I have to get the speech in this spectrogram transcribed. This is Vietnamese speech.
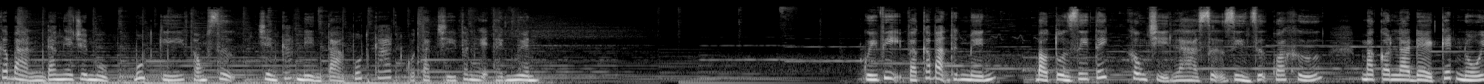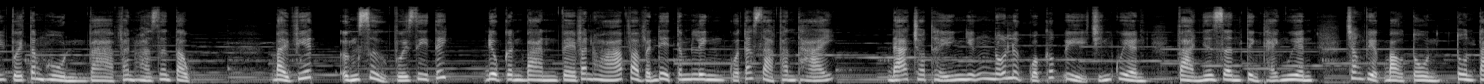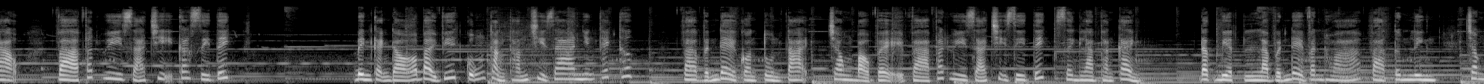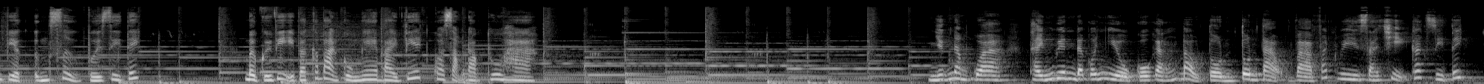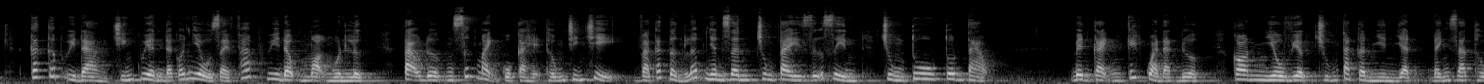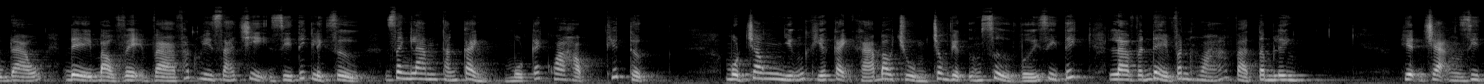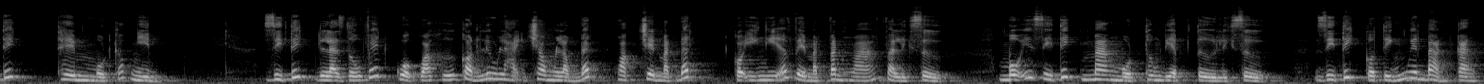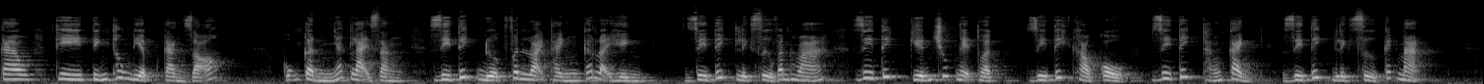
Các bạn đang nghe chuyên mục Bút ký phóng sự trên các nền tảng podcast của tạp chí Văn nghệ Thái Nguyên. Quý vị và các bạn thân mến, bảo tồn di tích không chỉ là sự gìn giữ quá khứ mà còn là để kết nối với tâm hồn và văn hóa dân tộc. Bài viết ứng xử với di tích, điều cần bàn về văn hóa và vấn đề tâm linh của tác giả Phan Thái – đã cho thấy những nỗ lực của cấp ủy chính quyền và nhân dân tỉnh Thái Nguyên trong việc bảo tồn, tôn tạo và phát huy giá trị các di tích. Bên cạnh đó, bài viết cũng thẳng thắn chỉ ra những thách thức và vấn đề còn tồn tại trong bảo vệ và phát huy giá trị di tích danh lam thắng cảnh, đặc biệt là vấn đề văn hóa và tâm linh trong việc ứng xử với di tích. Mời quý vị và các bạn cùng nghe bài viết qua giọng đọc Thu Hà Những năm qua, Thái Nguyên đã có nhiều cố gắng bảo tồn, tôn tạo và phát huy giá trị các di tích. Các cấp ủy đảng, chính quyền đã có nhiều giải pháp huy động mọi nguồn lực, tạo được sức mạnh của cả hệ thống chính trị và các tầng lớp nhân dân chung tay giữ gìn, trùng tu, tôn tạo. Bên cạnh kết quả đạt được, còn nhiều việc chúng ta cần nhìn nhận, đánh giá thấu đáo để bảo vệ và phát huy giá trị di tích lịch sử, danh lam thắng cảnh một cách khoa học, thiết thực, một trong những khía cạnh khá bao trùm trong việc ứng xử với di tích là vấn đề văn hóa và tâm linh. Hiện trạng di tích thêm một góc nhìn. Di tích là dấu vết của quá khứ còn lưu lại trong lòng đất hoặc trên mặt đất, có ý nghĩa về mặt văn hóa và lịch sử. Mỗi di tích mang một thông điệp từ lịch sử. Di tích có tính nguyên bản càng cao thì tính thông điệp càng rõ. Cũng cần nhắc lại rằng di tích được phân loại thành các loại hình di tích lịch sử văn hóa, di tích kiến trúc nghệ thuật, di tích khảo cổ, di tích thắng cảnh, di tích lịch sử cách mạng.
